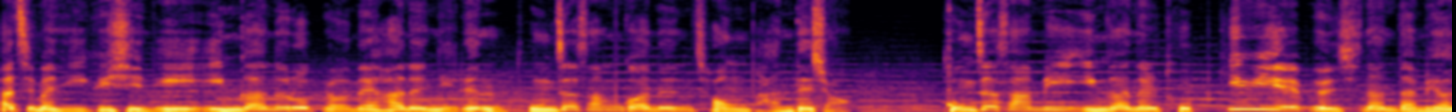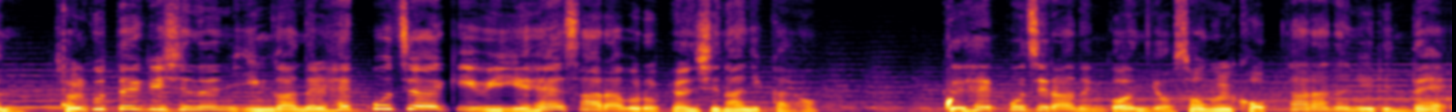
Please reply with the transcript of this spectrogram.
하지만 이 귀신이 인간으로 변해 하는 일은 동자삼과는 정반대죠. 동자삼이 인간을 돕기 위해 변신한다면 절구대 귀신은 인간을 해코지하기 위해 사람으로 변신하니까요. 그 해코지라는 건 여성을 겁탈하는 일인데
